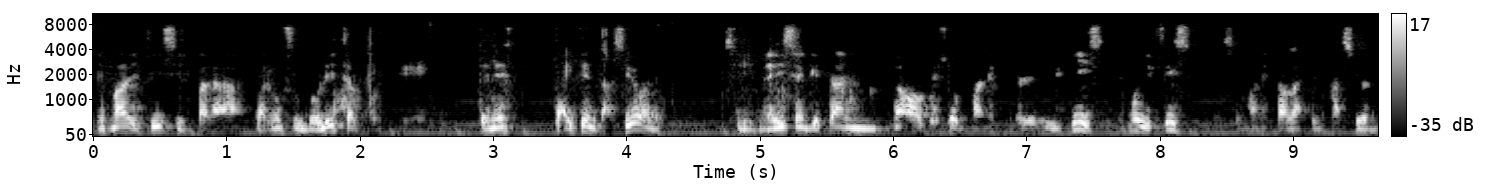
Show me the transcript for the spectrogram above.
es más difícil para, para un futbolista porque tenés, hay tentaciones. Si me dicen que están, no, que yo manejo, es difícil, es muy difícil manejar las tentaciones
